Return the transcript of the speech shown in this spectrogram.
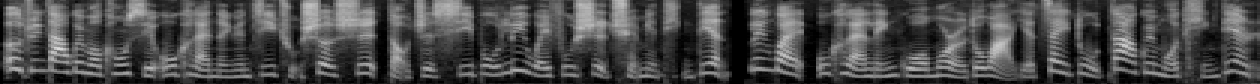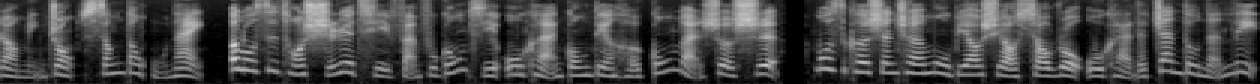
俄军大规模空袭乌克兰能源基础设施，导致西部利维夫市全面停电。另外，乌克兰邻国摩尔多瓦也再度大规模停电，让民众相当无奈。俄罗斯从十月起反复攻击乌克兰供电和供暖设施。莫斯科声称目标是要削弱乌克兰的战斗能力，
